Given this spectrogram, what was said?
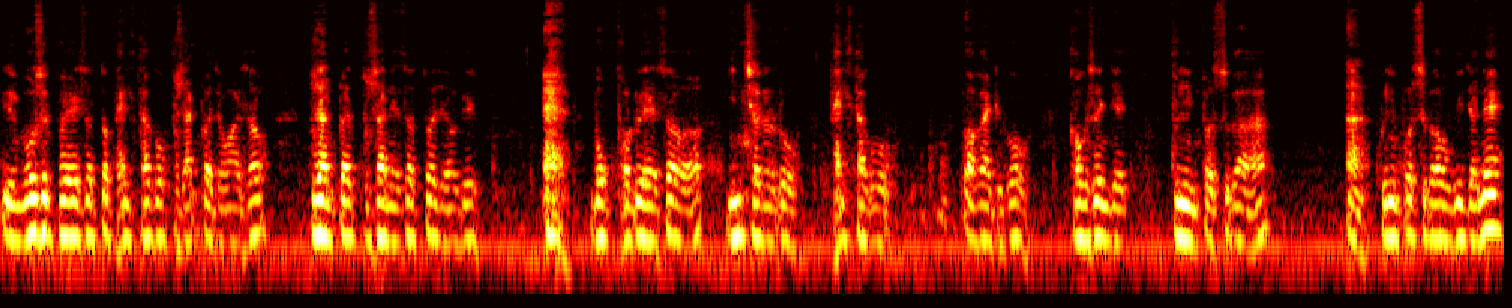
이 모슬포에서 또 배를 타고 부산까지 와서 부산까지 부산에서 또 저기 목포로 해서 인천으로 배를 타고 와가지고 거기서 이제 군인 버스가 아, 군인 버스가 오기 전에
